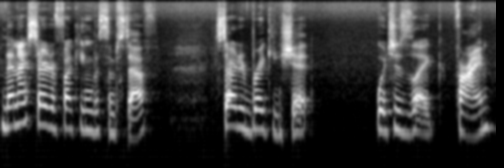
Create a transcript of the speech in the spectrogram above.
Then I started fucking with some stuff, started breaking shit, which is like fine.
